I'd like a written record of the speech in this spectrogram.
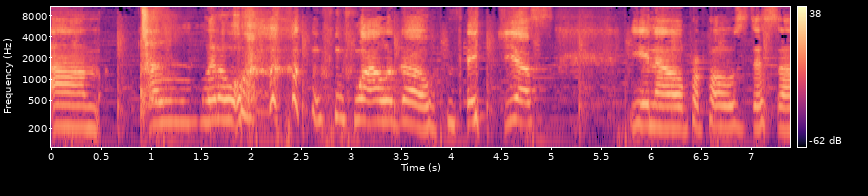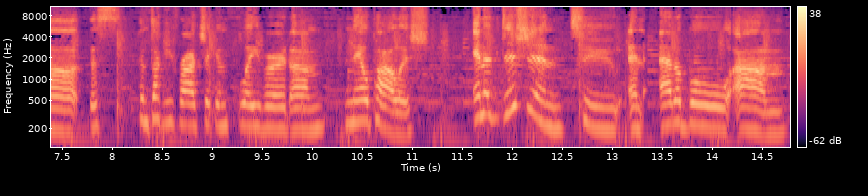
Um, a little while ago, they just, you know, proposed this uh this Kentucky Fried Chicken flavored um nail polish, in addition to an edible um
